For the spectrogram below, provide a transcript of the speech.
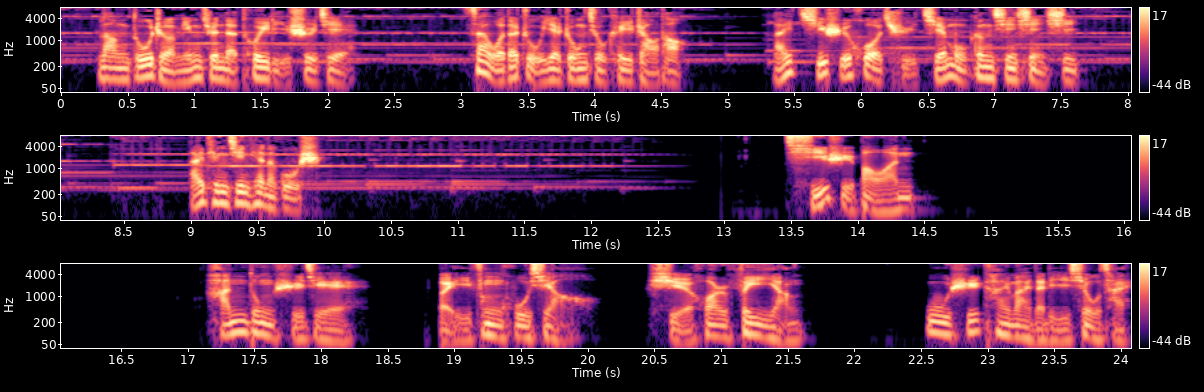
——朗读者明君的推理世界，在我的主页中就可以找到，来及时获取节目更新信息。来听今天的故事：骑士报恩。寒冬时节，北风呼啸，雪花飞扬。午时开外的李秀才，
